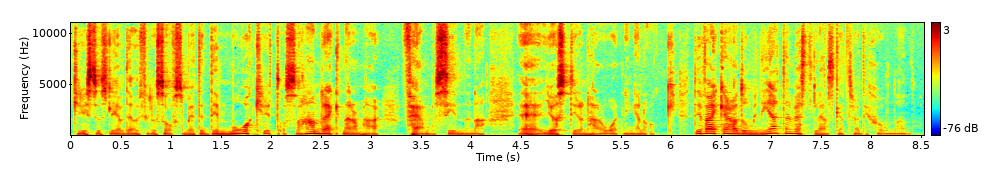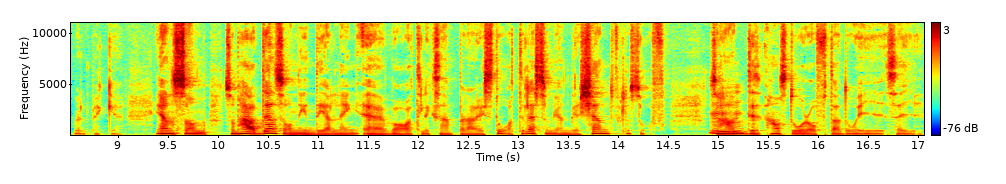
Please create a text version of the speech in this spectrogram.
Kristus levde en filosof som heter Demokritos. Och han räknar de här fem sinnena eh, just i den här ordningen. Och det verkar ha dominerat den västerländska traditionen väldigt mycket. En som, som hade en sån indelning eh, var till exempel Aristoteles som är en mer känd filosof. Så han, det, han står ofta då i, säg,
